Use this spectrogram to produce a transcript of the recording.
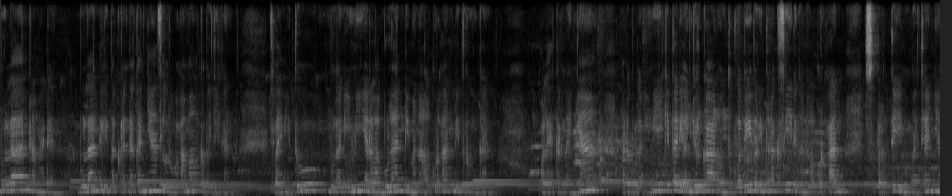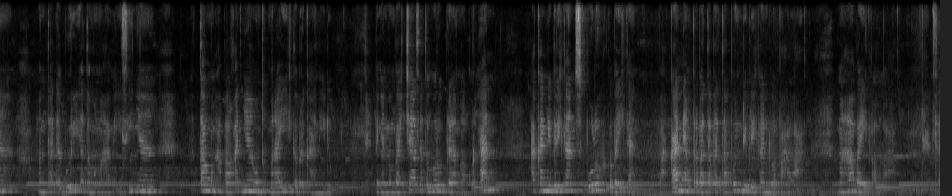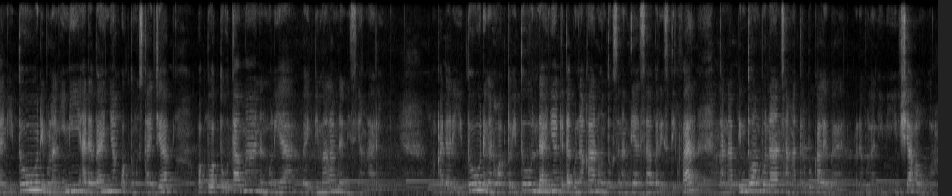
Bulan Ramadan, bulan dilipat gandakannya seluruh amal kebajikan. Selain itu, bulan ini adalah bulan di mana Al-Quran diturunkan. Oleh karenanya, pada bulan ini kita dianjurkan untuk lebih berinteraksi dengan Al-Quran seperti membacanya, mentadaburi atau memahami isinya, atau menghafalkannya untuk meraih keberkahan hidup. Dengan membaca satu huruf dalam Al-Quran, akan diberikan 10 kebaikan. Bahkan yang terbata-bata pun diberikan dua pahala. Maha baik Allah. Selain itu, di bulan ini ada banyak waktu mustajab, waktu-waktu utama dan mulia, baik di malam dan di siang hari. Maka dari itu, dengan waktu itu hendaknya kita gunakan untuk senantiasa beristighfar, karena pintu ampunan sangat terbuka lebar pada bulan ini, insya Allah.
